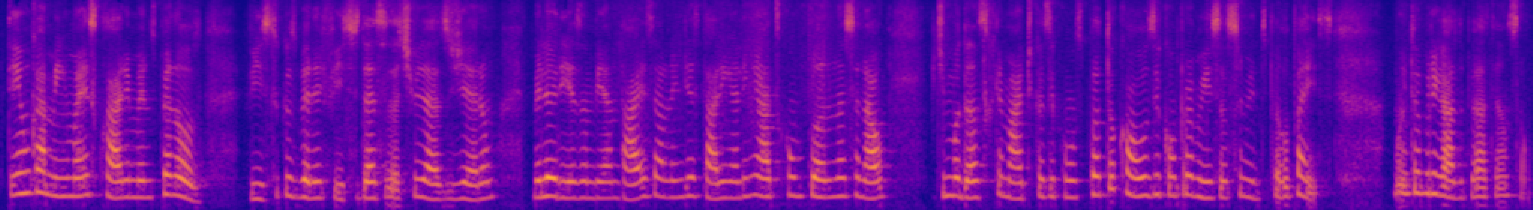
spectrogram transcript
tenham um caminho mais claro e menos penoso, visto que os benefícios dessas atividades geram melhorias ambientais, além de estarem alinhados com o Plano Nacional de Mudanças Climáticas e com os protocolos e compromissos assumidos pelo país. Muito obrigado pela atenção.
